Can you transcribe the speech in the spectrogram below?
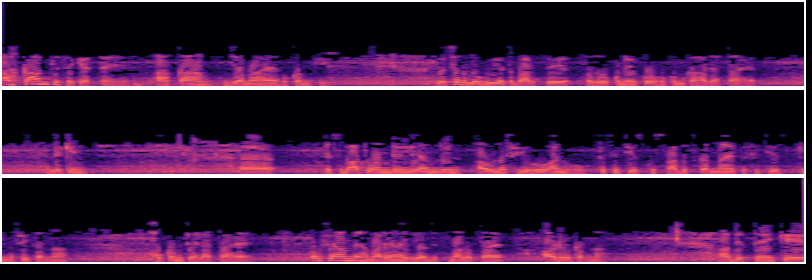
احکام کسے کہتے ہیں؟ احکام جمع ہے حکم کی۔ ویسے تو لغوی اعتبار سے روکنے کو حکم کہا جاتا ہے، لیکن اس بات و امرن امرن او نفی ہو ان ہو کسی چیز کو ثابت کرنا ہے کسی چیز کی نفی کرنا حکم کہلاتا ہے۔ اور پھر عام میں ہمارے یہاں ایک لفظ استعمال ہوتا ہے، آرڈر کرنا۔ آپ دیکھتے ہیں کہ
